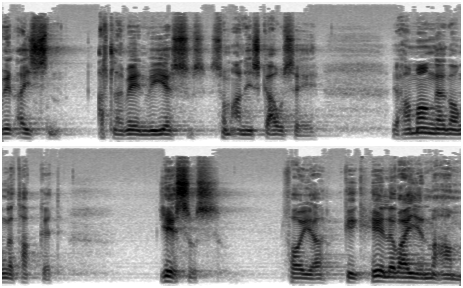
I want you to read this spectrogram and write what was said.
vil eisen alle veien ved Jesus, som han i skau sier. Jeg har mange ganger takket Jesus for jeg gikk hele veien med ham.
